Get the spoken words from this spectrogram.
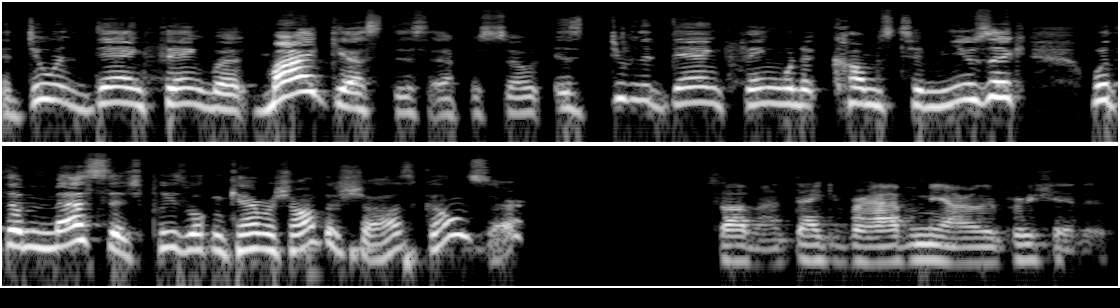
and doing the dang thing. But my guest this episode is doing the dang thing when it comes to music with a message. Please welcome Cameron Sean to the show. How's it going, sir? What's up, man? Thank you for having me. I really appreciate it.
